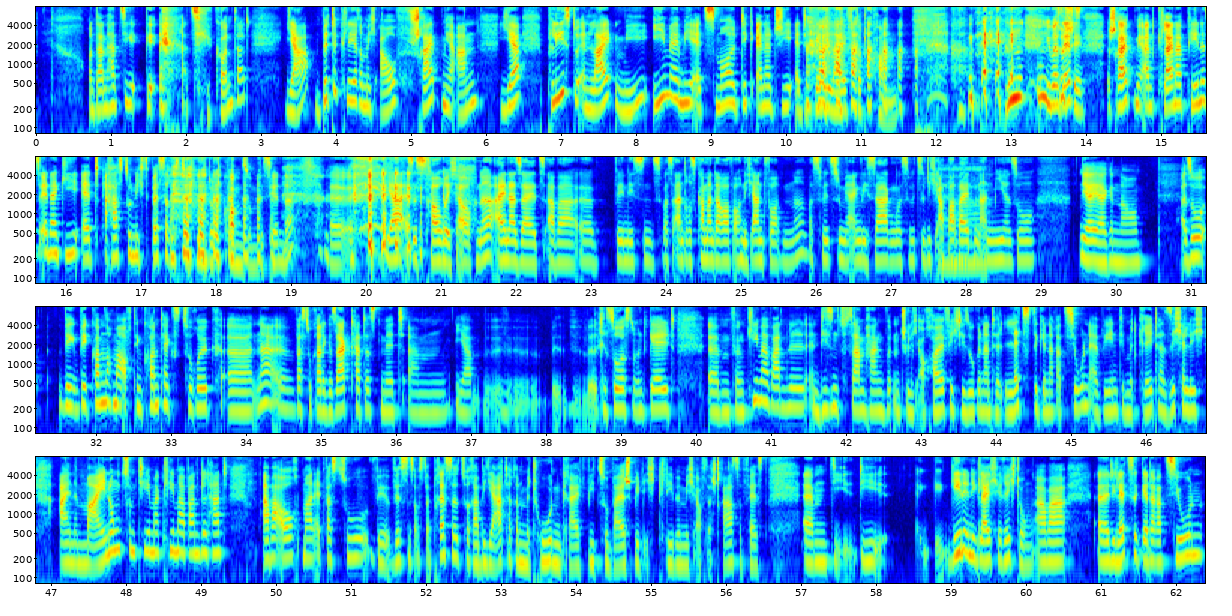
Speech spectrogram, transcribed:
Und dann hat sie, hat sie gekontert, ja, bitte kläre mich auf, schreib mir an. Yeah, please to enlighten me. Email me at smalldickenergy at getalife.com. Übersetzt, schreib mir an kleiner Penisenergie at hast du nichts besseres zu tun.com, so ein bisschen, ne? Ja, es ist traurig auch, ne? Einerseits, aber äh, wenigstens was anderes kann man darauf auch nicht antworten. Ne? Was willst du mir eigentlich sagen? Was willst du dich ja. abarbeiten an mir so? Ja, ja, genau. Also wir, wir kommen nochmal auf den Kontext zurück, äh, na, was du gerade gesagt hattest mit ähm, ja, Ressourcen und Geld ähm, für den Klimawandel. In diesem Zusammenhang wird natürlich auch häufig die sogenannte letzte Generation erwähnt, die mit Greta sicherlich eine Meinung zum Thema Klimawandel hat aber auch mal etwas zu, wir wissen es aus der Presse, zu rabiateren Methoden greift, wie zum Beispiel, ich klebe mich auf der Straße fest. Ähm, die, die gehen in die gleiche Richtung, aber äh, die letzte Generation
